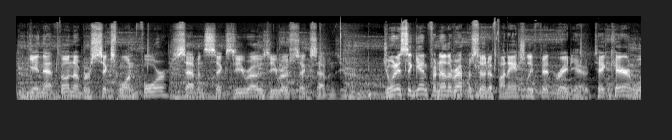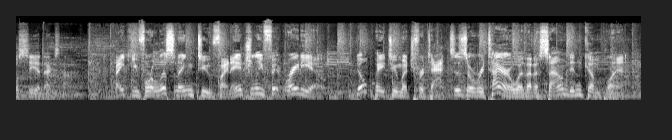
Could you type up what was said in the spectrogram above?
Again, that phone number is 614 760 0670. Join us again for another episode of Financially Fit Radio. Take care, and we'll see you next time. Thank you for listening to Financially Fit Radio. Don't pay too much for taxes or retire without a sound income plan.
